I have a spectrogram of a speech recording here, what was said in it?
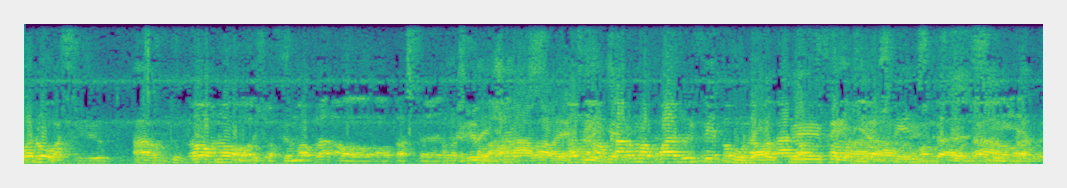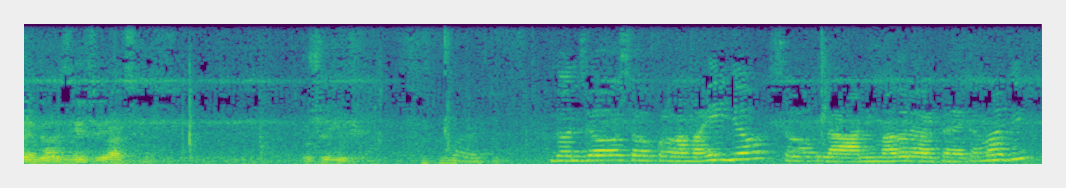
Bueno, ah, no, no, això fem el, el, el passa a l'espai ah, vale, el, el Carme Guas ho he fet alguna vegada al fet, ja, sí, sí, gràcies. Ho seguís doncs jo sóc Olga Maillo, sóc l'animadora del Planeta Màgic.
